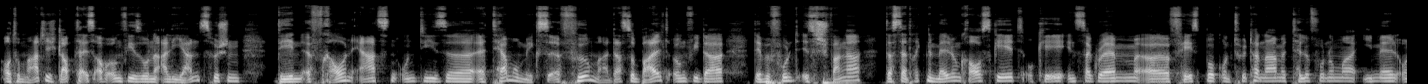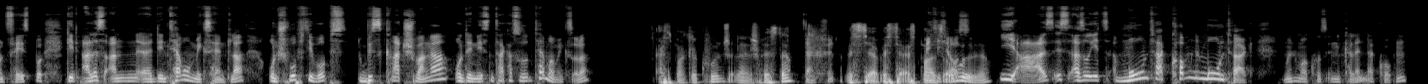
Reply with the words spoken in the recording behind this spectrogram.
automatisch. Ich glaube, da ist auch irgendwie so eine Allianz zwischen den äh, Frauenärzten und diese äh, Thermomix-Firma, dass sobald irgendwie da der Befund ist schwanger, dass da direkt eine Meldung rausgeht, okay, Instagram, äh, Facebook und Twitter-Name, Telefonnummer, E-Mail und Facebook, geht alles an äh, den Thermomix-Händler und schwuppsdiwupps, du bist gerade schwanger und den nächsten Tag hast du so einen Thermomix, oder? Erstmal Glückwunsch an deine Schwester. Dankeschön. Wisst ja, wisst ja erstmal Richtig so, aus. ne? Ja, es ist also jetzt am Montag, kommenden Montag, muss ich mal kurz in den Kalender gucken,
